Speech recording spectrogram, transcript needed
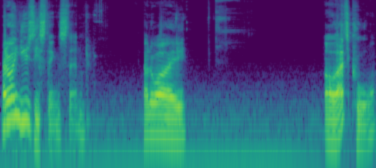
How do I use these things, then? How do I... Oh, that's cool.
